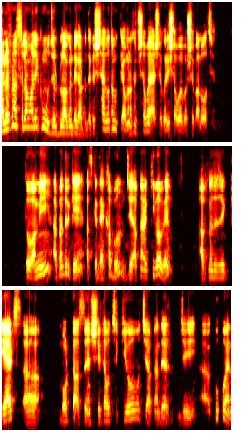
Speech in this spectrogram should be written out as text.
হ্যালো ফ্রেন্ড আসসালামু আলাইকুম। উজ্জ্বল ব্লগ থেকে আপনাদেরকে স্বাগতম। কেমন আছেন সবাই? আশা করি সবাই অবশ্যই ভালো আছেন। তো আমি আপনাদেরকে আজকে দেখাবো যে আপনারা কীভাবে আপনাদের যে ক্যাটস বটটা আছে, সেটা হচ্ছে কীভাবে হচ্ছে আপনাদের যেই কুকয়েন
